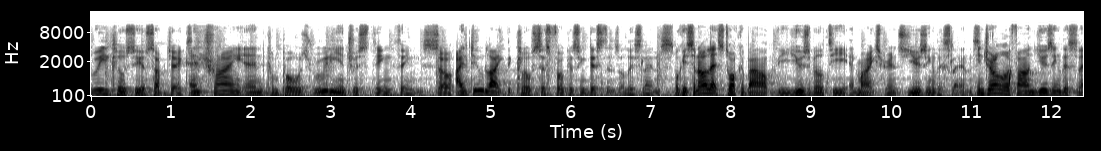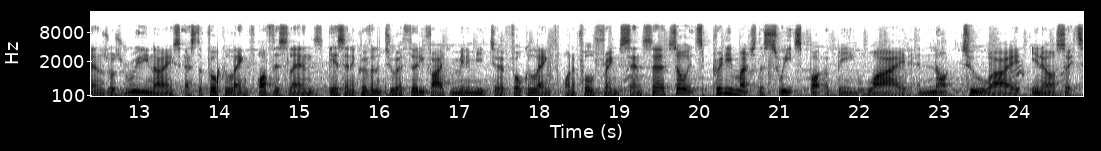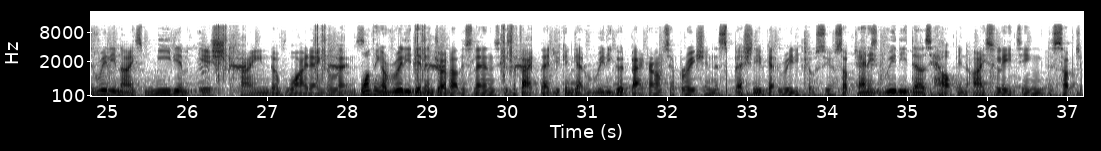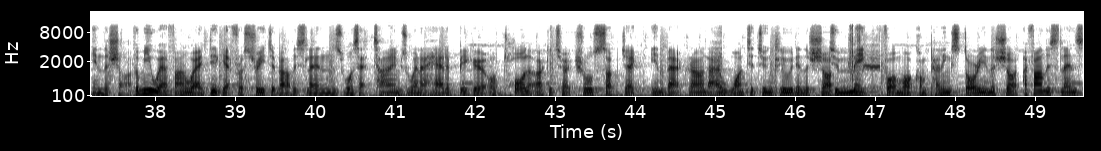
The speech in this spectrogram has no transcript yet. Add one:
really close to your subject and try and compose really interesting things. So I do like the closest focusing distance on this lens. Okay, so now let's talk about the usability and my experience using this lens. In general, I found using this this lens was really nice as the focal length of this lens is an equivalent to a 35mm focal length on a full frame sensor. So it's pretty much the sweet spot of being wide and not too wide, you know, so it's a really nice medium-ish kind of wide angle lens. One thing I really did enjoy about this lens is the fact that you can get really good background separation, especially if you get really close to your subject. And it really does help in isolating the subject in the shot. For me, where I found where I did get frustrated about this lens was at times when I had a bigger or taller architectural subject in the background that I wanted to include in the shot to make for a more compelling story in the shot. I found this lens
